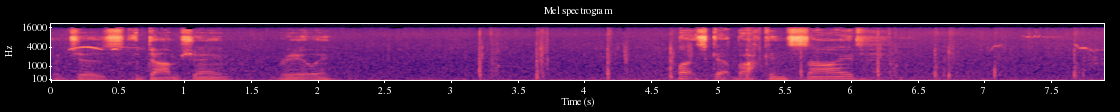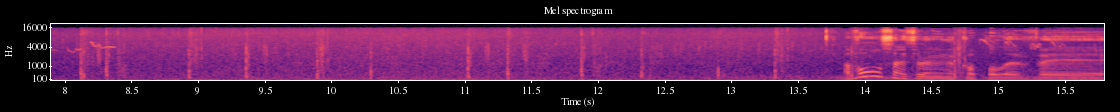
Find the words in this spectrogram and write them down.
which is a damn shame, really. Let's get back inside. I've also thrown a couple of uh,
